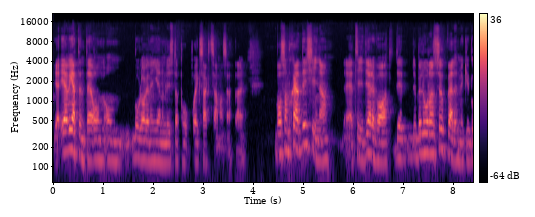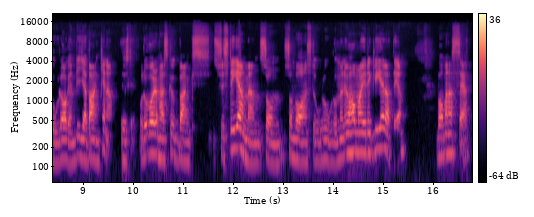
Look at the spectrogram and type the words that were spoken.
Jag, jag, vet inte om, om bolagen är genomlysta på, på exakt samma sätt där vad som skedde i Kina eh, tidigare var att det, det belånades upp väldigt mycket i bolagen via bankerna. Och då var det de här skuggbankssystemen som, som var en stor oro. Men nu har man ju reglerat det. Vad man har sett,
